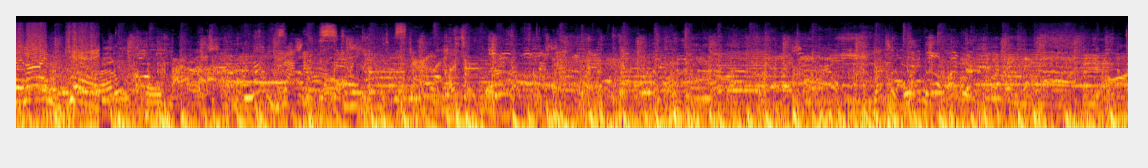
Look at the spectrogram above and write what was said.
Then I'm gay. Not exactly street, Starlight. Be on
